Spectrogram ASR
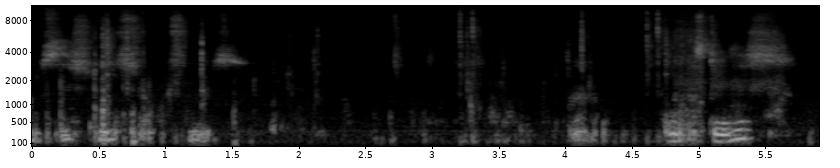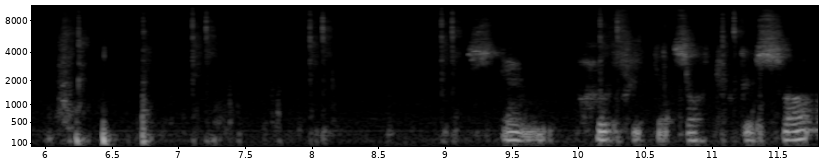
opposition instructions. Uh, let's do this. This game hopefully gets off to a good start.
